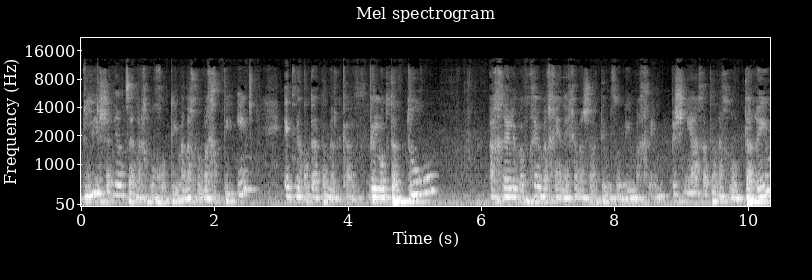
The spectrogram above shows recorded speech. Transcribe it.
בלי שנרצה אנחנו חוטאים, אנחנו מחטיאים את נקודת המרכז, ולא תטורו אחרי לבבכם ואחרי עיניכם אשר אתם זונים אחריהם. בשנייה אחת אנחנו תרים,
